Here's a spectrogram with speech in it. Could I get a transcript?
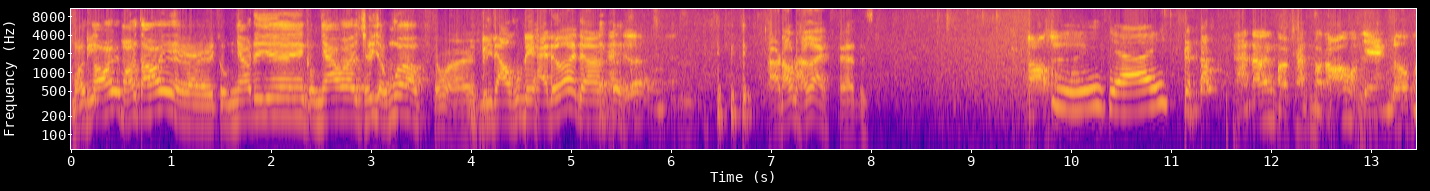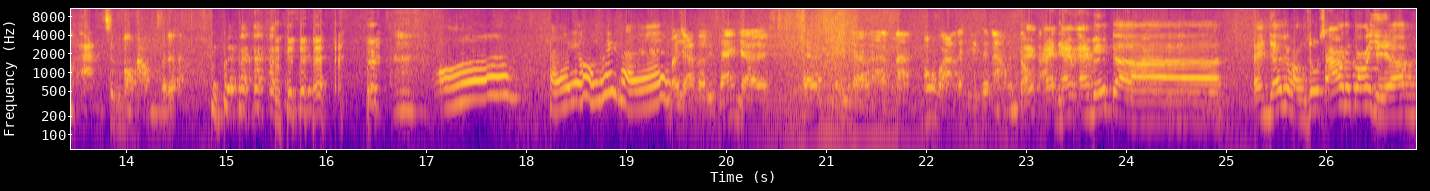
Mỗi Biết- tối mỗi tối ờ, cùng nhau đi cùng nhau ờ, sử dụng phải không? Đúng rồi đi đâu cũng đi hai đứa hết trơn. Hai đứa. À, đón thử coi. À, ngọt gì vậy? Trời anh nói màu xanh màu đỏ màu vàng luôn mà anh xin màu hồng rồi đó. Ủa? Thiệt em không biết thiệt. Bây giờ từ sáng giờ theo anh nghĩ là là, là món quà nó như thế nào mình đón em, em, em, em biết ờ, em nhớ cái phòng số 6 nó có cái gì không?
